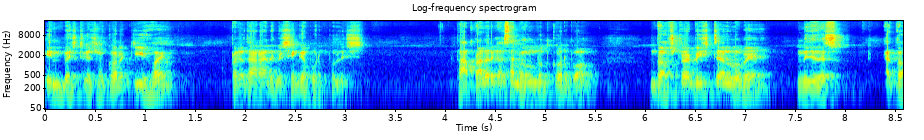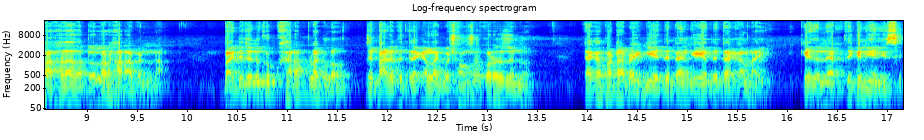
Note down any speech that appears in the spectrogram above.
ইনভেস্টিগেশন করে কি হয়? আপনাকে জানাই দেবে সিঙ্গাপুর পুলিশ। তা আপনাদের কাছে আমি অনুরোধ করব, দশটা বিশটার লোভে নিজেদের এত হাজার হাজার ডলার হারাবেন না। বাড়িতে জন্য খুব খারাপ লাগল যে বাড়িতে টাকা লাগবে সংসার করার জন্য। টাকা পাঠাবে, গিয়ে ব্যাংকে গিয়ে টাকা নাই। কে যেন অ্যাপ থেকে নিয়ে নিছে।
